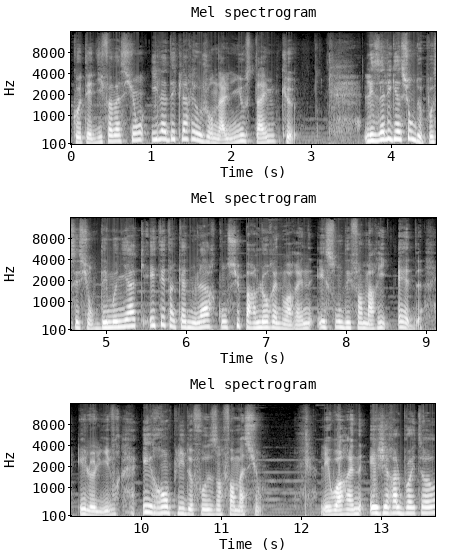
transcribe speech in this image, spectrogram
Côté diffamation, il a déclaré au journal Newstime que les allégations de possession démoniaque étaient un canular conçu par Lauren Warren et son défunt mari Ed, et le livre est rempli de fausses informations. Les Warren et Gerald Breitel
